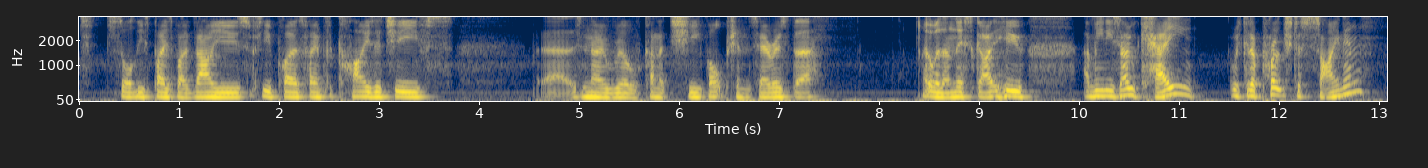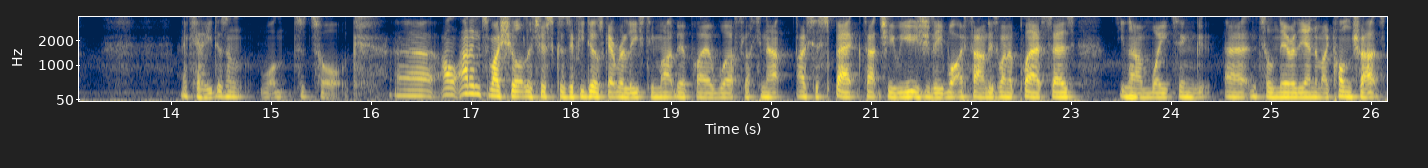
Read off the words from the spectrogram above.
just sort these players by values. A few players playing for Kaiser Chiefs. Uh, there's no real kind of cheap options here, is there? Other than this guy who I mean, he's okay. We could approach to sign him. Okay, he doesn't want to talk. Uh, I'll add him to my shortlist just because if he does get released, he might be a player worth looking at. I suspect, actually, usually what I found is when a player says, you know, I'm waiting uh, until nearer the end of my contract,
